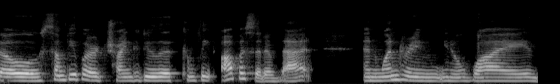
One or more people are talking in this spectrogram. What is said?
So some people are trying to do the complete opposite of that and wondering, you know, why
